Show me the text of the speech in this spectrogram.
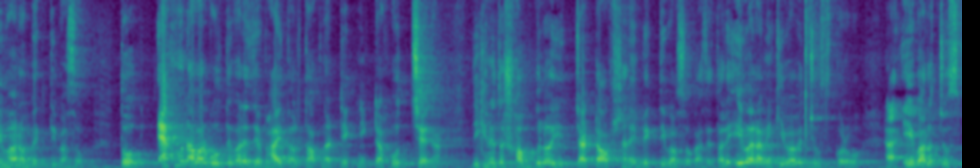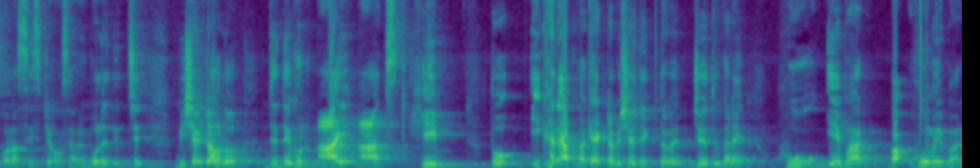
এবারও ব্যক্তিবাচক। তো এখন আবার বলতে পারে যে, ভাই, তাহলে তো আপনার টেকনিকটা হচ্ছে না। এখানে তো সবগুলোই চারটা অপশানে ব্যক্তিবাচক আছে। তাহলে এবার আমি কীভাবে চুজ করব? হ্যাঁ এবারও চুজ করার সিস্টেম আছে, আমি বলে দিচ্ছি। বিষয়টা হলো যে, দেখুন আই আক্সড হিম তো এখানে আপনাকে একটা বিষয় দেখতে হবে, যেহেতু এখানে হু এবার বা হুম এবার।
